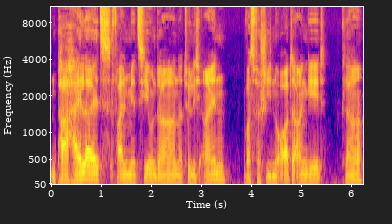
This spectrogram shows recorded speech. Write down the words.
ein paar Highlights fallen mir jetzt hier und da natürlich ein, was verschiedene Orte angeht. Klar,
